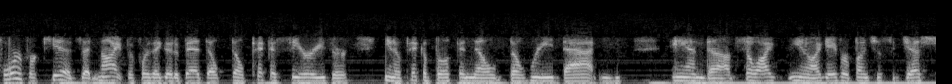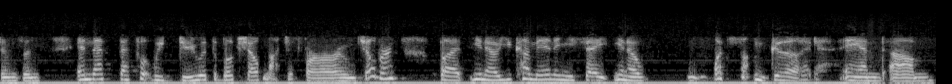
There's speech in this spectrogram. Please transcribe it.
four of her kids at night before they go to bed. They'll they'll pick a series or you know pick a book and they'll they'll read that and and uh, so I you know I gave her a bunch of suggestions and and that's that's what we do at the bookshelf, not just for our own children, but you know you come in and you say you know what's something good, and um,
